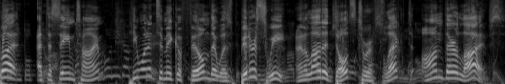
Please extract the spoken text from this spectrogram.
But at the same time, he wanted to make a film that was bittersweet and allowed adults to reflect on their lives.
